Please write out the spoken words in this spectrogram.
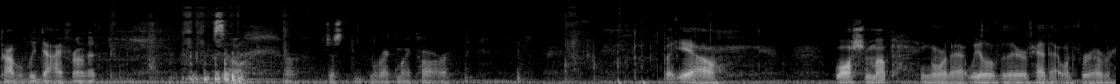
probably die from it. So, just wreck my car. But yeah, I'll wash them up. Ignore that wheel over there. I've had that one forever.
